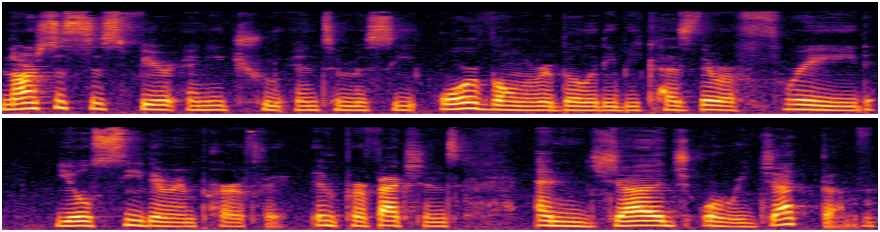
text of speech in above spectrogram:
Narcissists fear any true intimacy or vulnerability because they're afraid you'll see their imperfect imperfections and judge or reject them.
